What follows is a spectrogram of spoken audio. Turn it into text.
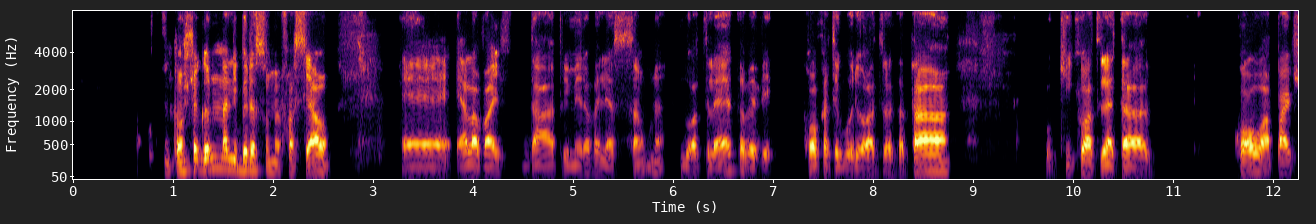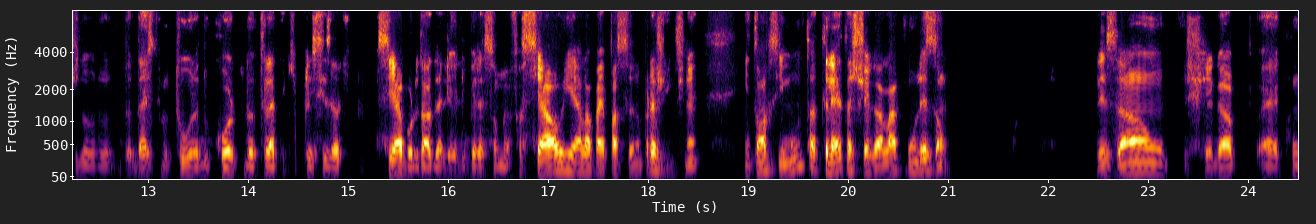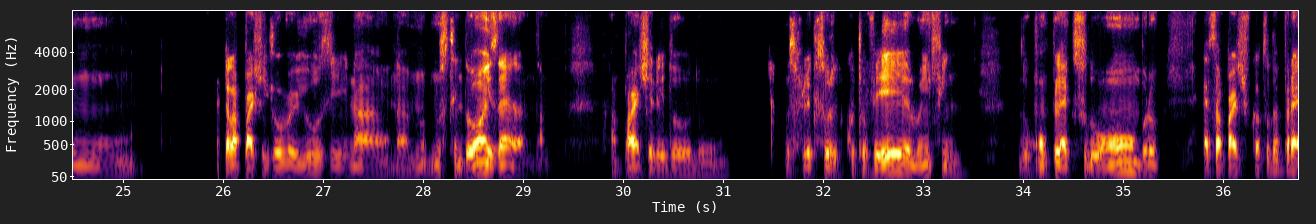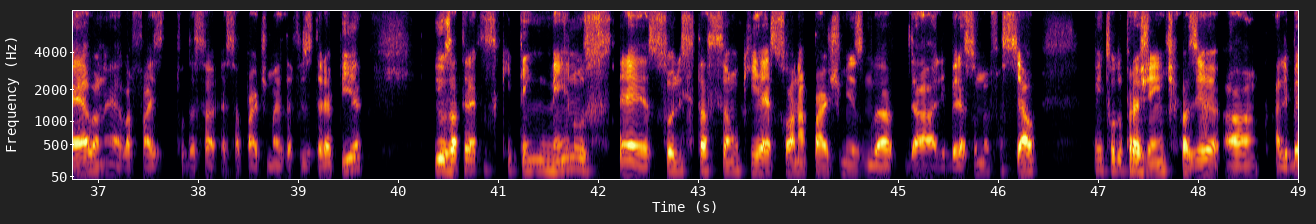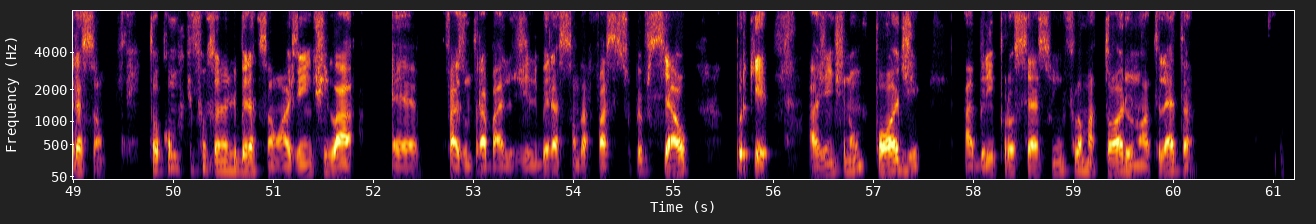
Então, chegando na liberação miofascial, é, ela vai dar a primeira avaliação né, do atleta, vai ver qual categoria o atleta tá, o que que o atleta, qual a parte do, do, da estrutura do corpo do atleta que precisa ser abordada ali, a liberação miofascial, e ela vai passando pra gente, né? Então, assim, muito atleta chega lá com lesão. Lesão, chega é, com aquela parte de overuse na, na nos tendões, né? Na, na parte ali do, do, dos flexores do cotovelo, enfim, do complexo do ombro. Essa parte fica toda para ela, né? Ela faz toda essa, essa parte mais da fisioterapia. E os atletas que têm menos é, solicitação, que é só na parte mesmo da, da liberação miofascial, vem tudo para a gente fazer a, a liberação. Então, como que funciona a liberação? A gente lá é, faz um trabalho de liberação da face superficial, porque a gente não pode abrir processo inflamatório no atleta,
